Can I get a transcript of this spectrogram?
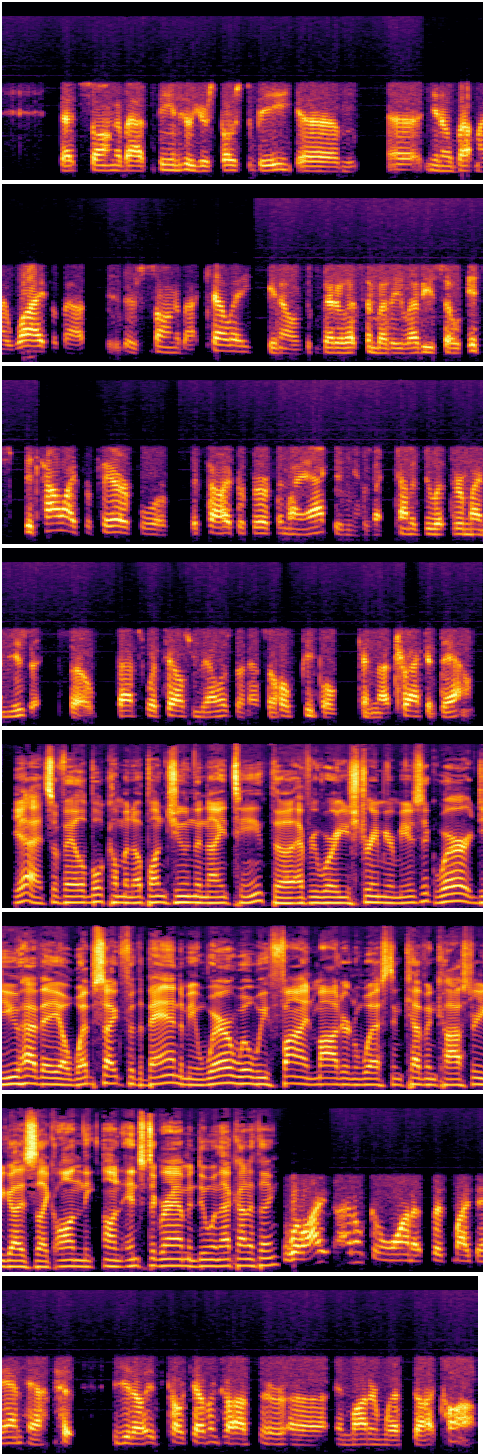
that song about being who you're supposed to be. Um, uh, you know, about my wife, about there's a song about Kelly, you know, better let somebody love you. So it's it's how I prepare for it's how I prepare for my acting I kind of do it through my music. So that's what Tales from Yellowstone is. So I hope people can uh, track it down. Yeah, it's available coming up on June the 19th, uh, everywhere you stream your music. Where do you have a, a website for the band? I mean, where will we find Modern West and Kevin Costner? You guys like on the on Instagram and doing that kind of thing? Well, I, I don't go on it, but my band has it. You know, it's called Kevin Costner uh, and ModernWest.com.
